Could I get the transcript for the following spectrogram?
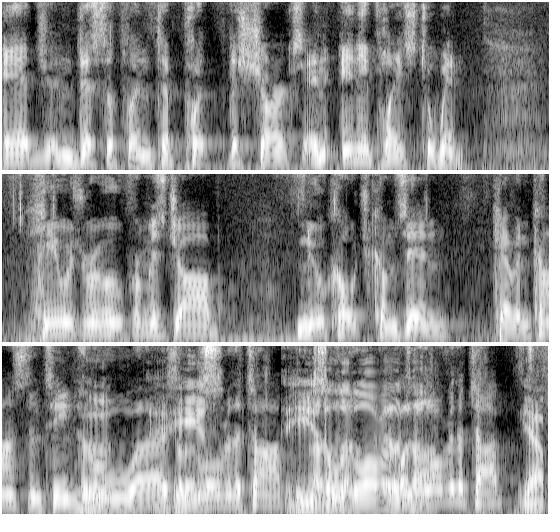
edge and discipline to put the Sharks in any place to win. He was removed from his job. New coach comes in, Kevin Constantine, who was a little over the top. he's a little over the top. a little over the top. Yep.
